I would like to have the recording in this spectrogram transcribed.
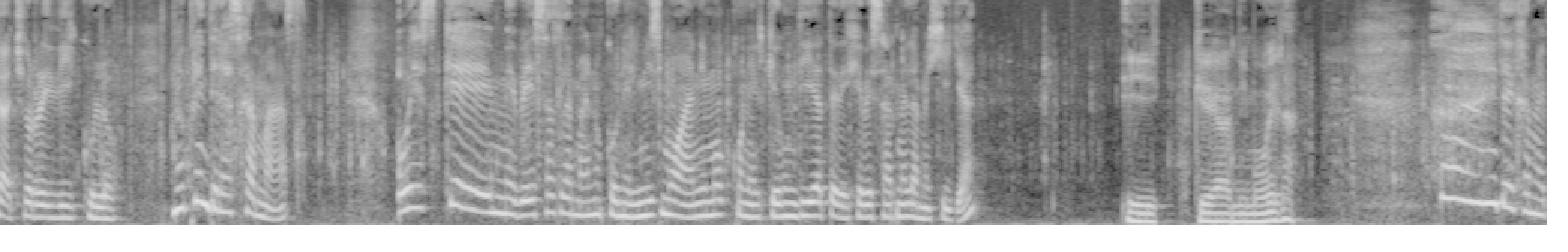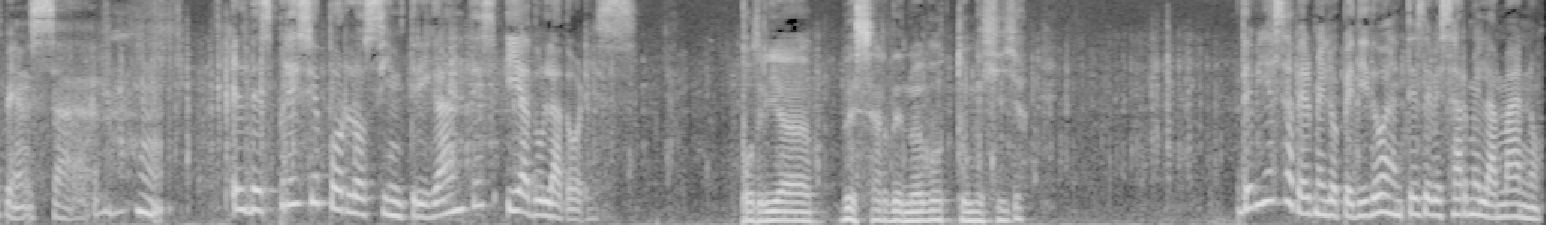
Muchacho ridículo. ¿No aprenderás jamás? ¿O es que me besas la mano con el mismo ánimo con el que un día te dejé besarme la mejilla? ¿Y qué ánimo era? Ay, déjame pensar. Hmm. El desprecio por los intrigantes y aduladores. ¿Podría besar de nuevo tu mejilla? Debías habérmelo pedido antes de besarme la mano.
